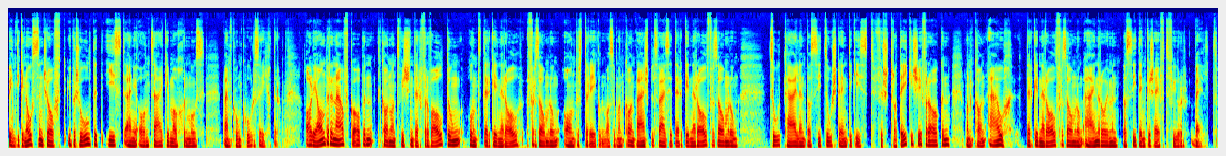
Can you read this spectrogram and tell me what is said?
wenn die Genossenschaft überschuldet ist, eine Anzeige machen muss beim Konkursrichter. Alle anderen Aufgaben kann man zwischen der Verwaltung und der Generalversammlung anders regeln. Also man kann beispielsweise der Generalversammlung zuteilen, dass sie zuständig ist für strategische Fragen. Man kann auch der Generalversammlung einräumen, dass sie den Geschäftsführer wählt.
